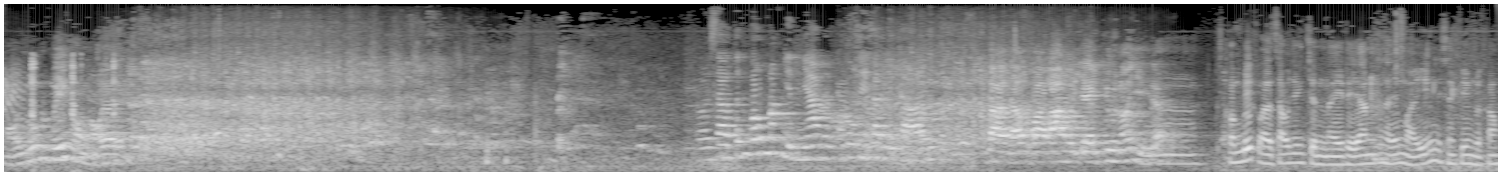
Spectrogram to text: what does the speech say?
ngồi nuốt nước miếng không ngồi ơi. Rồi sao tính bốn mắt nhìn nhau rồi còn hay sao vậy trời? Ta đã qua 30 giây chưa nói gì đó. À, không biết là sau chương trình này thì anh có thể mời Yến đi xem phim được không?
